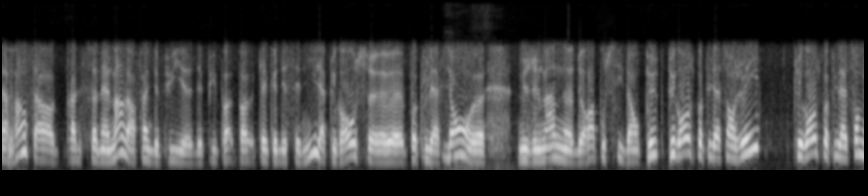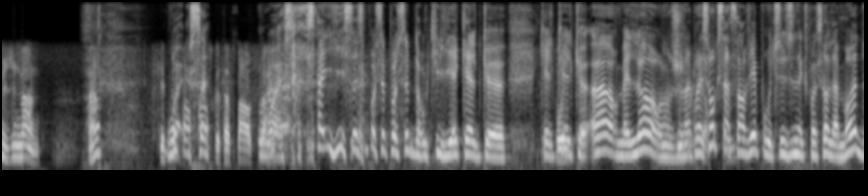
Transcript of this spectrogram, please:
la France a traditionnellement, enfin depuis euh, depuis quelques décennies, la plus grosse euh, population musulmane d'Europe aussi. Donc plus, plus grosse population juive, plus grosse population musulmane. Hein? C'est tout Ouais, en ça- France que ça se passe. ça. Ouais, ça, ça y est, c'est possible donc qu'il y ait quelques, quelques, Oui. quelques heures, mais là, j'ai l'impression que ça s'en vient pour utiliser une expression à la mode,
